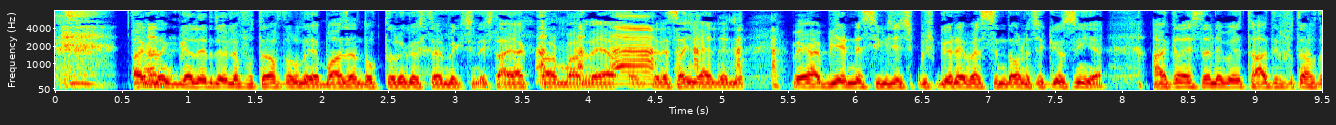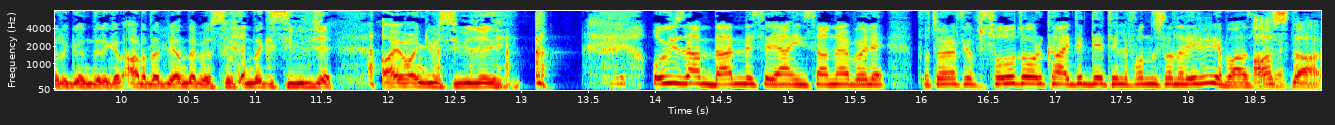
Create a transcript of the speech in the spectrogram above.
Hakikaten galeride öyle fotoğraflar oluyor ya. Bazen doktora göstermek için işte ayak parmağı veya enteresan yerlerini veya bir yerine sivilce çıkmış göremezsin de onu çekiyorsun ya. Arkadaşlarına böyle tatil fotoğrafları gönderirken arada bir anda böyle sırtındaki sivilce hayvan gibi sivilce O yüzden ben mesela insanlar böyle fotoğraf yapıp sola doğru kaydır diye telefonunu sana verir ya bazıları. asla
